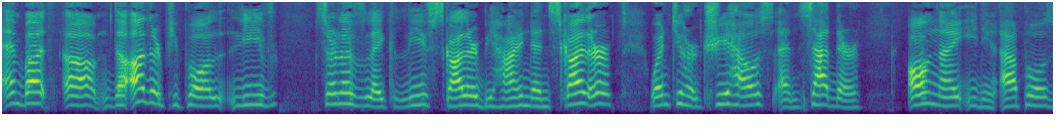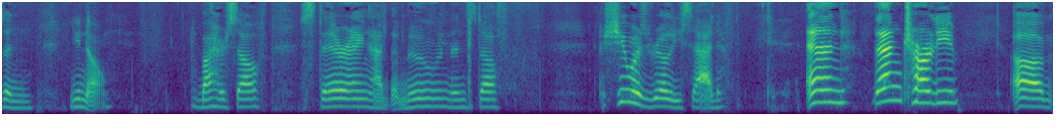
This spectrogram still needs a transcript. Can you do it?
And but um, the other people leave, sort of like leave Skylar behind, and Skylar went to her treehouse and sat there all night eating apples and you know by herself, staring at the moon and stuff. She was really sad. And then Charlie, um,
